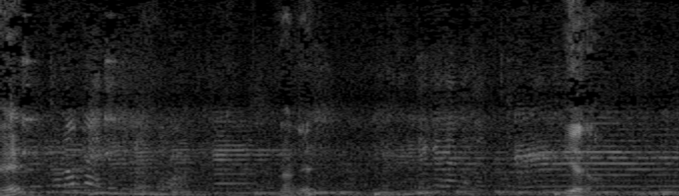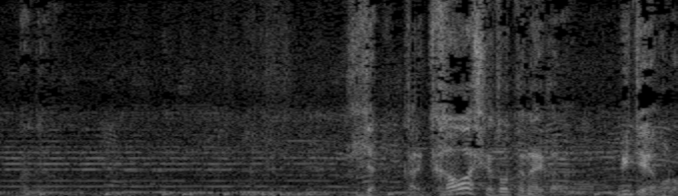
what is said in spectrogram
え？なんで？嫌なの？皮しか取ってないから。見てほら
